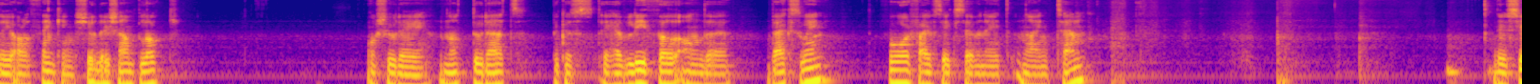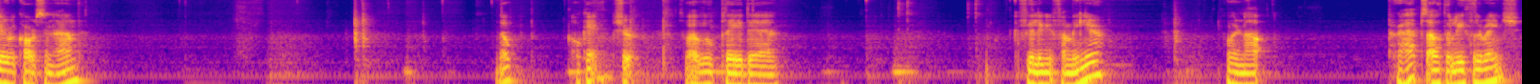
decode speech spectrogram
They are thinking. Should they chump block? Or should they not do that? Because they have lethal on the backswing. 4, 5, 6, 7, 8, 9, 10. There's zero cards in hand. Nope. Okay, sure. So I will play the Filigree Familiar. We're now perhaps out of lethal range.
